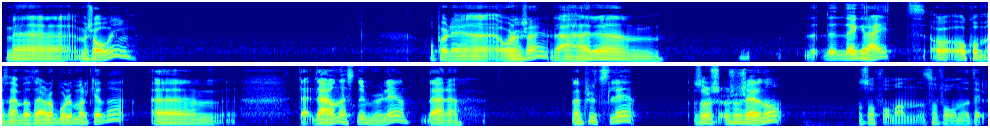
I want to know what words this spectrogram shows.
med, med, showing. Håper det ordner seg. Det er um, det, det, er greit å, å, komme seg inn på dette jævla boligmarkedet. Uh, det, det er jo nesten umulig, det er det. Men plutselig så, så skjer det noe, og så får man, så får man det til.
